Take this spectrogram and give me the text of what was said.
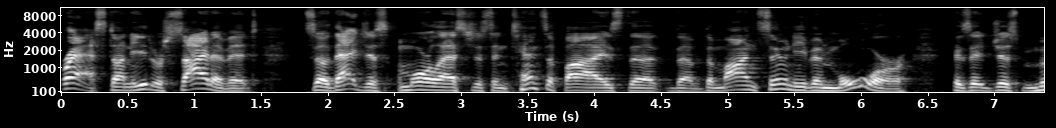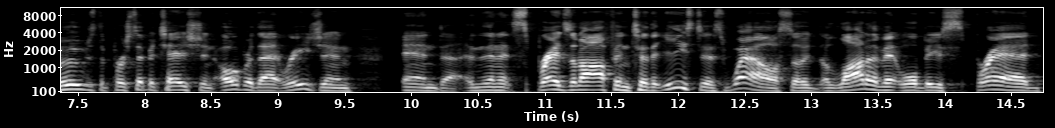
pressed on either side of it. So that just more or less just intensifies the the, the monsoon even more because it just moves the precipitation over that region and uh, and then it spreads it off into the east as well. So a lot of it will be spread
